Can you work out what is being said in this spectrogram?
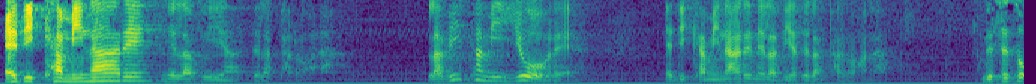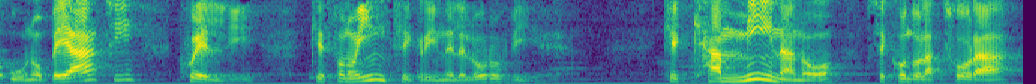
è di camminare nella via della parola. La vita migliore è di camminare nella via della parola. Versetto 1, beati quelli che sono integri nelle loro vie che camminano secondo la Torah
